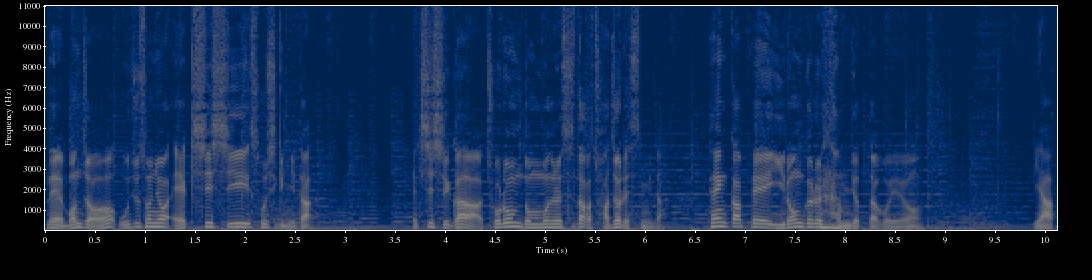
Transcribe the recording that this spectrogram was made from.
네, 먼저 우주소녀 엑시 씨 소식입니다. 엑시 씨가 졸업 논문을 쓰다가 좌절했습니다. 팬카페에 이런 글을 남겼다고 해요. 약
